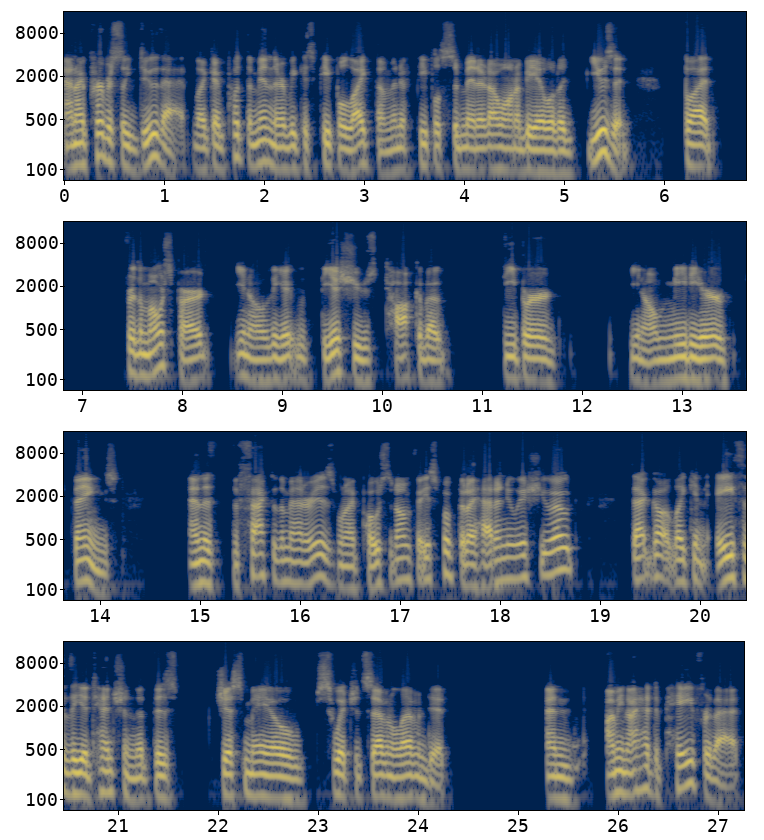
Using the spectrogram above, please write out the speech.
and I purposely do that. Like I put them in there because people like them, and if people submit it, I want to be able to use it. But for the most part, you know, the the issues talk about deeper, you know, meatier things. And the the fact of the matter is, when I posted on Facebook that I had a new issue out, that got like an eighth of the attention that this just Mayo switch at 7-Eleven did. And I mean, I had to pay for that.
